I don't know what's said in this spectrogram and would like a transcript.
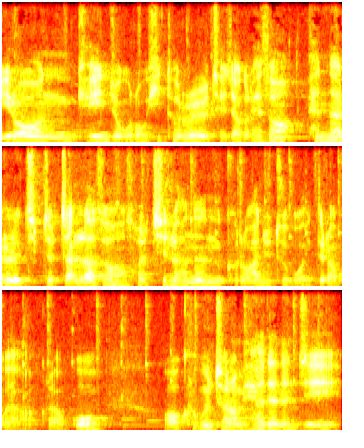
이런 개인적으로 히터를 제작을 해서 펜날을 직접 잘라서 설치를 하는 그러한 유튜버가 있더라고요. 그래갖고 어, 그분처럼 해야 되는지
